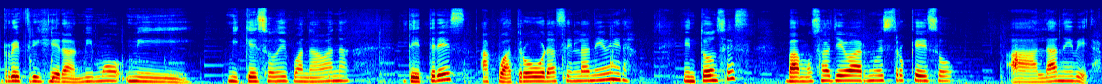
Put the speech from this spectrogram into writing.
refrigerar mi, mi, queso de guanábana de 3 a 4 horas en la nevera. Entonces vamos a llevar nuestro queso a la nevera.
